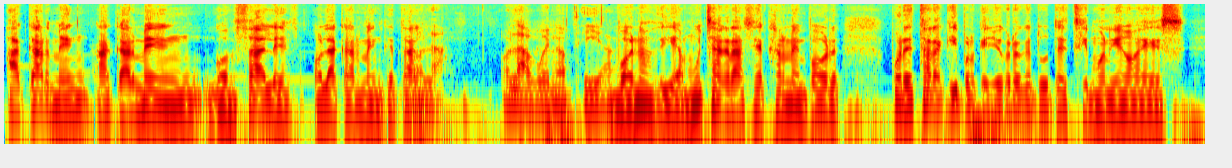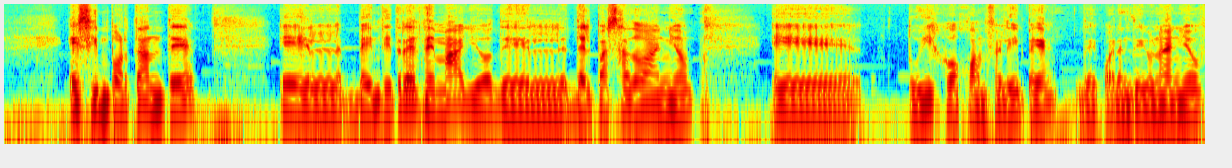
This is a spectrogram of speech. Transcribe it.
a Carmen, a Carmen González. Hola Carmen, ¿qué tal? Hola, hola, buenos días. Buenos días, muchas gracias Carmen por, por estar aquí porque yo creo que tu testimonio es, es importante. El 23 de mayo del, del pasado año, eh, tu hijo Juan Felipe, de 41 años,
